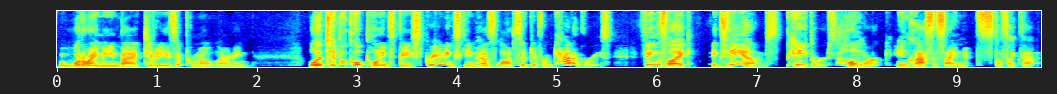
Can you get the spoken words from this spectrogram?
What do I mean by activities that promote learning? Well, a typical points-based grading scheme has lots of different categories. Things like exams, papers, homework, in-class assignments, stuff like that.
